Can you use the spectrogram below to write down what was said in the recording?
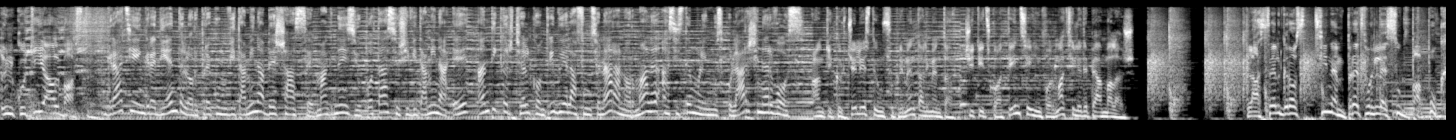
în cutia albastră. Grație ingredientelor precum vitamina B6, magneziu, potasiu și vitamina E, anticârcel contribuie la funcționarea normală a sistemului muscular și nervos. Anticârcel este un supliment alimentar. Citiți cu atenție informațiile de pe ambalaj. La Selgros ținem prețurile sub papuc.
